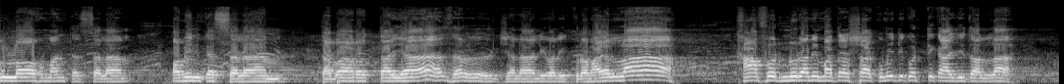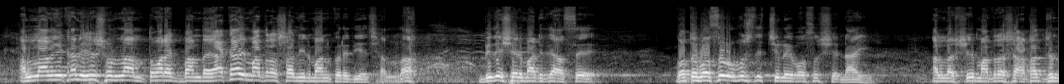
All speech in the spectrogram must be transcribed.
আল্লাহ সালাম অমিন কাসালাম তাবারক তায়াজাল জালালি ওয়াল আল্লাহ খাফর নুরানি মাদ্রাসা কমিটি কর্তৃক আয়োজিত আল্লাহ। আল্লাহ, আমি এখানে এসে শুনলাম, তোমার এক বান্দা একাই মাদ্রাসা নির্মাণ করে দিয়েছে আল্লাহ। বিদেশের মাটিতে আছে। গত বছর উপস্থিত ছিল এবছর সে নাই। আল্লাহ, সে মাদ্রাসা আঠাশ জন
